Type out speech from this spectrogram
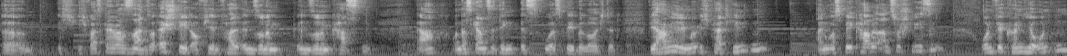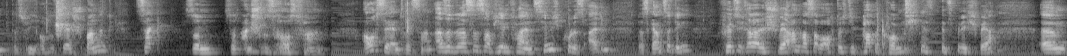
ähm, ich, ich weiß gar nicht, was es sein soll. Er steht auf jeden Fall in so einem, in so einem Kasten. Ja? Und das ganze Ding ist USB beleuchtet. Wir haben hier die Möglichkeit, hinten ein USB-Kabel anzuschließen und wir können hier unten, das finde ich auch sehr spannend, zack, so einen so Anschluss rausfahren. Auch sehr interessant. Also das ist auf jeden Fall ein ziemlich cooles Item. Das ganze Ding fühlt sich relativ schwer an, was aber auch durch die Pappe kommt. Die ist ziemlich schwer. Ähm,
